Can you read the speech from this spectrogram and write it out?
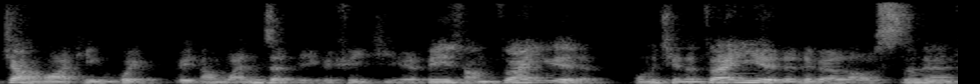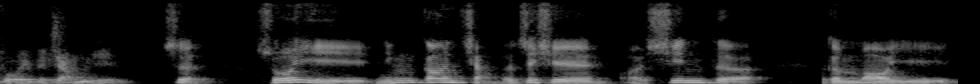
这样的话听会非常完整的一个讯息，也非常专业的。我们请了专业的这个老师呢，做一个讲解。是，所以您刚刚讲的这些呃新的跟贸易、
